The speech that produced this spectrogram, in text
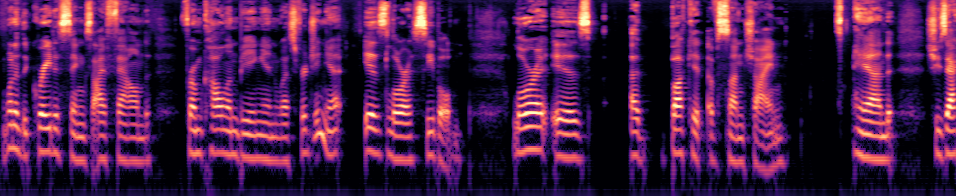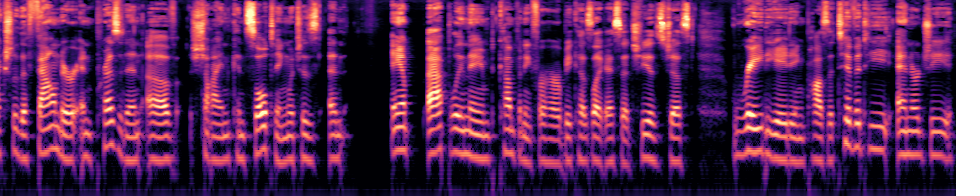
one of the greatest things I found from Colin being in West Virginia is Laura Seybold. Laura is a bucket of sunshine. And she's actually the founder and president of Shine Consulting, which is an amp- aptly named company for her because, like I said, she is just radiating positivity, energy,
